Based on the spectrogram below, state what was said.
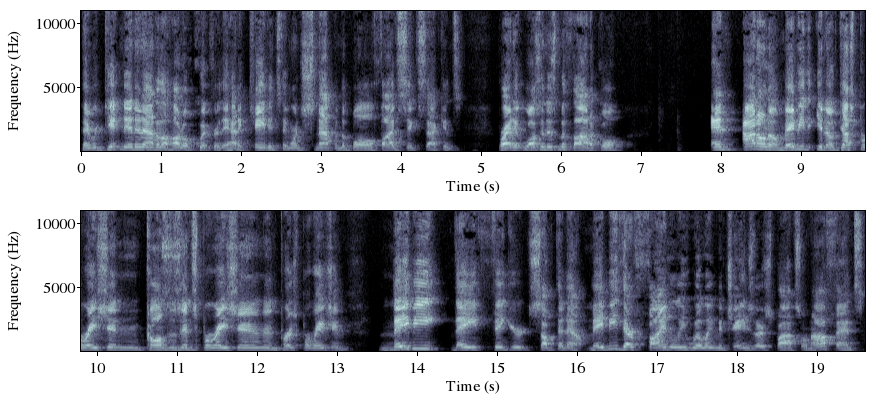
they were getting in and out of the huddle quicker. They had a cadence. They weren't snapping the ball five, six seconds, right? It wasn't as methodical. And I don't know, maybe, you know, desperation causes inspiration and perspiration. Maybe they figured something out. Maybe they're finally willing to change their spots on offense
